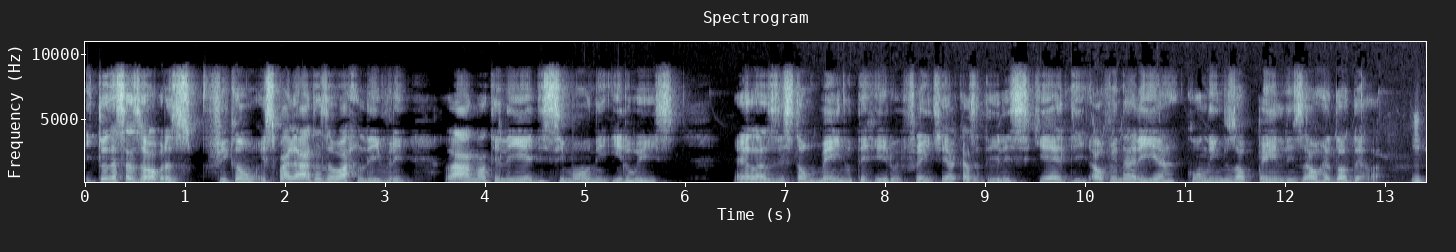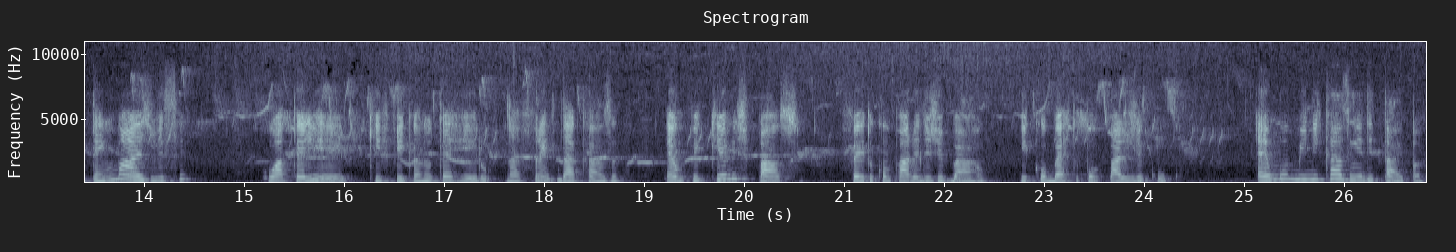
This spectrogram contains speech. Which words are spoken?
E todas essas obras ficam espalhadas ao ar livre lá no ateliê de Simone e Luiz. Elas estão bem no terreiro, em frente à casa deles, que é de alvenaria com lindos alpendres ao redor dela. E tem mais, vice. O ateliê, que fica no terreiro, na frente da casa, é um pequeno espaço feito com paredes de barro e coberto por palhas de coco. É uma mini casinha de taipa.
